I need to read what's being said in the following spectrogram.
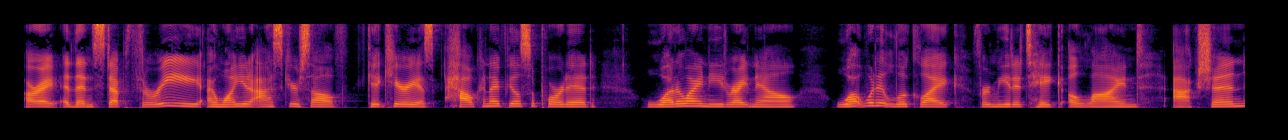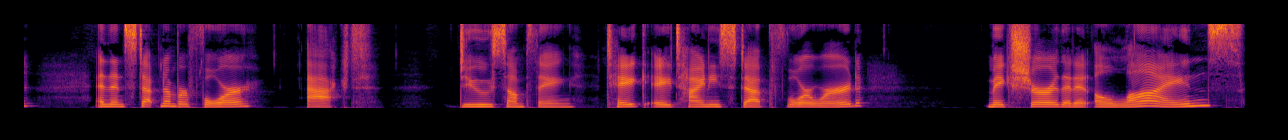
All right. And then step three, I want you to ask yourself get curious how can I feel supported? What do I need right now? What would it look like for me to take aligned action? And then step number four, act. Do something. Take a tiny step forward make sure that it aligns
